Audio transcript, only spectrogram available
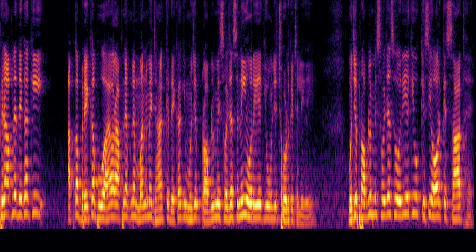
फिर आपने देखा कि आपका ब्रेकअप हुआ है और आपने अपने मन में झाँक के देखा कि मुझे प्रॉब्लम इस वजह से नहीं हो रही है कि वो मुझे छोड़ के चली गई है। मुझे प्रॉब्लम इस वजह से हो रही है कि वो किसी और के साथ है।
